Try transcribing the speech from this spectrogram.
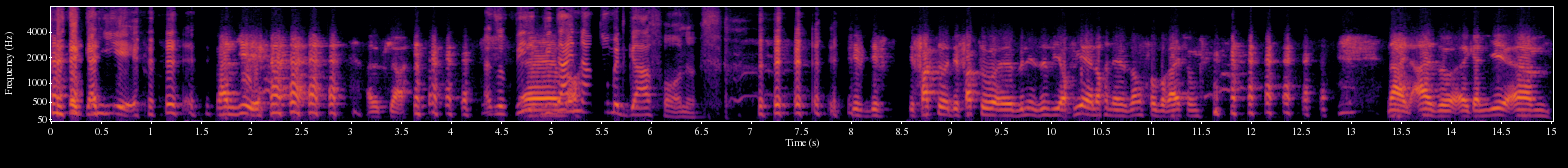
Garnier. Garnier. Alles klar. Also wie, ähm, wie dein Name nur mit Gar vorne. de, de, de, facto, de facto äh, sind wir auch wir ja noch in der Saisonvorbereitung. Nein, also äh, Garnier, ähm,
